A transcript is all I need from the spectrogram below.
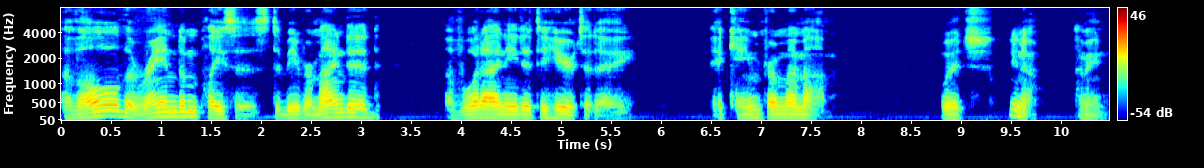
of all the random places to be reminded of what I needed to hear today, it came from my mom. Which, you know, I mean,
